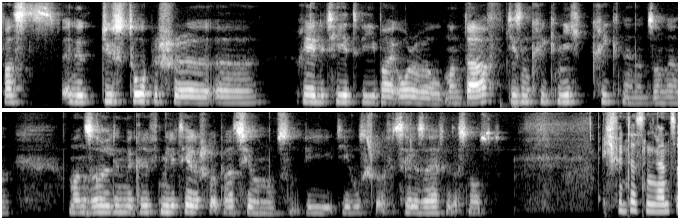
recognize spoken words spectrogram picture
fast eine dystopische äh, Realität wie bei Orwell. Man darf diesen Krieg nicht Krieg nennen, sondern man soll den Begriff militärische Operation nutzen, wie die russische offizielle Seite das nutzt. Ich finde das einen ganz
